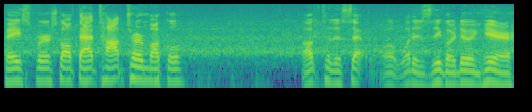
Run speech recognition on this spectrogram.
Face first off that top turnbuckle. Up to the set. Oh, what is Ziegler doing here?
